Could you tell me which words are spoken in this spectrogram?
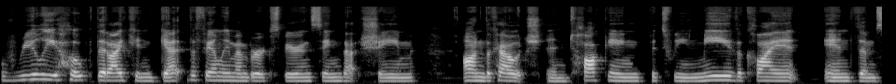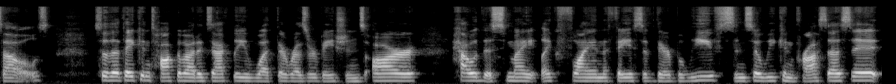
really hope that i can get the family member experiencing that shame on the couch and talking between me the client and themselves so that they can talk about exactly what their reservations are how this might like fly in the face of their beliefs. And so we can process it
